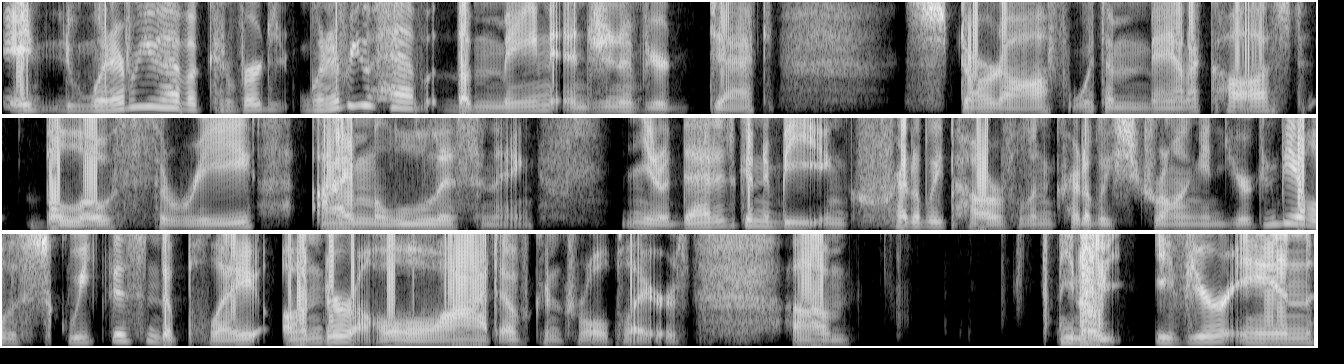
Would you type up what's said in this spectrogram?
It, whenever you have a converted whenever you have the main engine of your deck start off with a mana cost below three, I'm listening. You know, that is going to be incredibly powerful incredibly strong, and you're going to be able to squeak this into play under a lot of control players. Um, you know, if you're in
